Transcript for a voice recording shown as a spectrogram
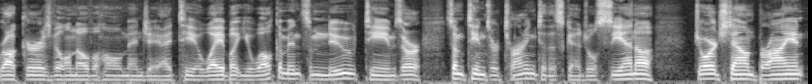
Rutgers, Villanova home, NJIT away, but you welcome in some new teams or some teams returning to the schedule. Siena, Georgetown, Bryant,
